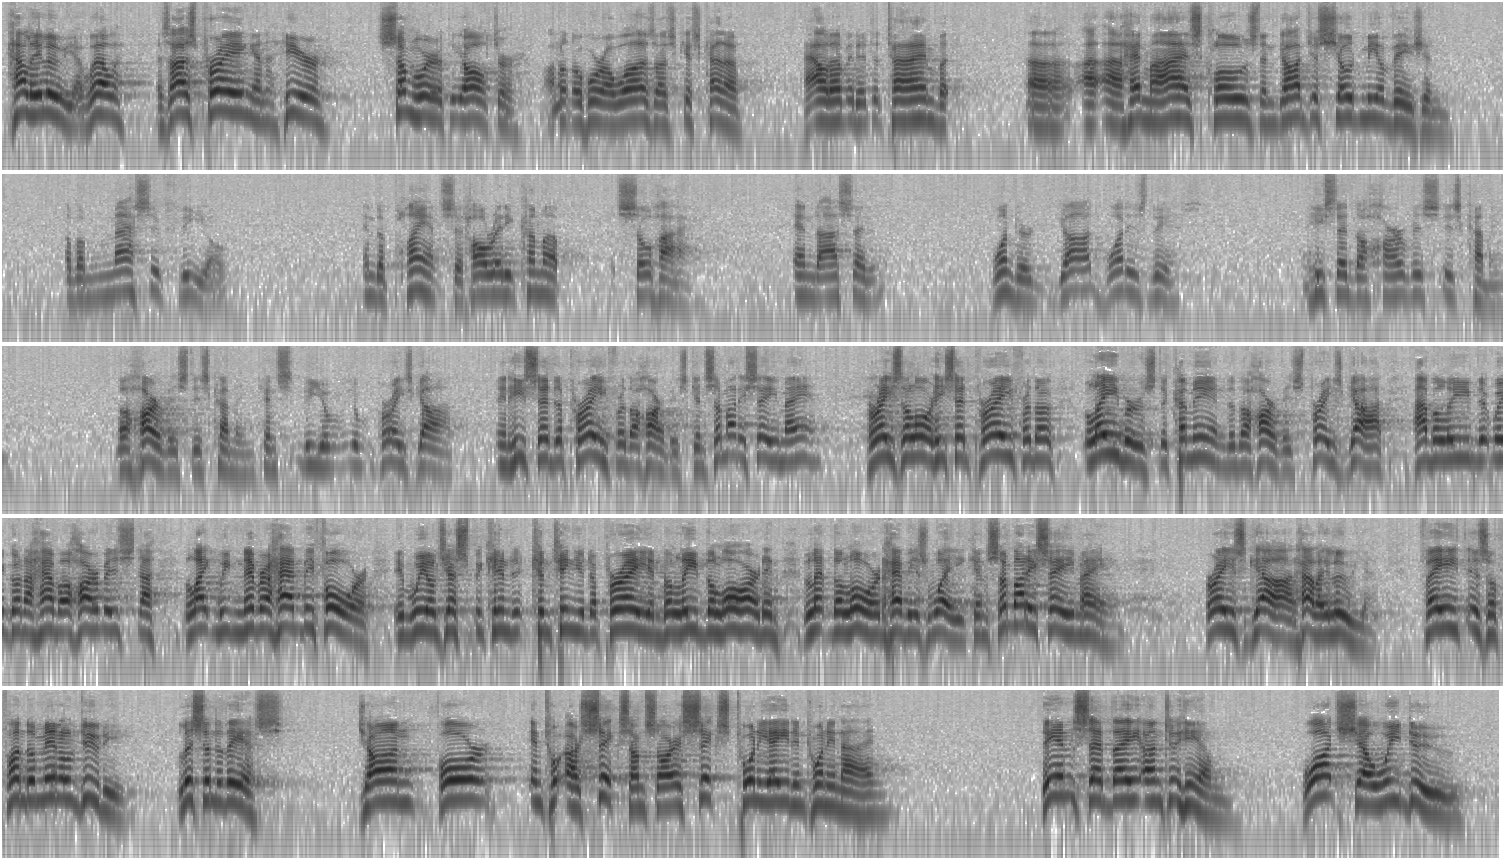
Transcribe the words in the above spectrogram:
Hallelujah. Well, as I was praying and here somewhere at the altar, I don't know where I was, I was just kind of out of it at the time, but uh, I, I had my eyes closed and God just showed me a vision of a massive field and the plants had already come up so high. And I said, wondered, God, what is this? He said, The harvest is coming. The harvest is coming. Can do you, you praise God? And he said to pray for the harvest. Can somebody say amen? Praise the Lord. He said, pray for the laborers to come into the harvest. Praise God. I believe that we're going to have a harvest uh, like we've never had before if we'll just begin to continue to pray and believe the Lord and let the Lord have his way. Can somebody say amen? Praise God. Hallelujah. Faith is a fundamental duty. Listen to this. John 4 and tw- or 6, I'm sorry, 6, 28 and 29. Then said they unto him, What shall we do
